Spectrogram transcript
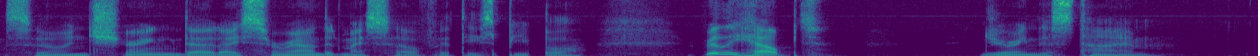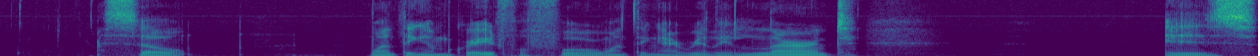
So ensuring that I surrounded myself with these people really helped during this time. So one thing I'm grateful for, one thing I really learned is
